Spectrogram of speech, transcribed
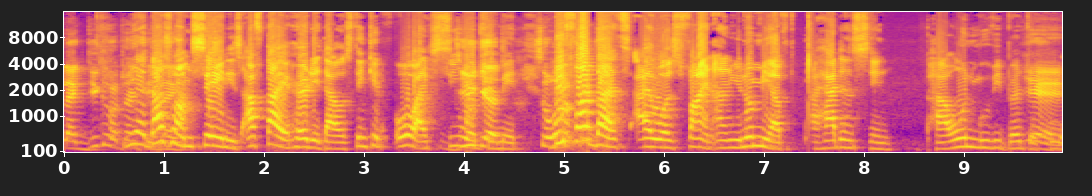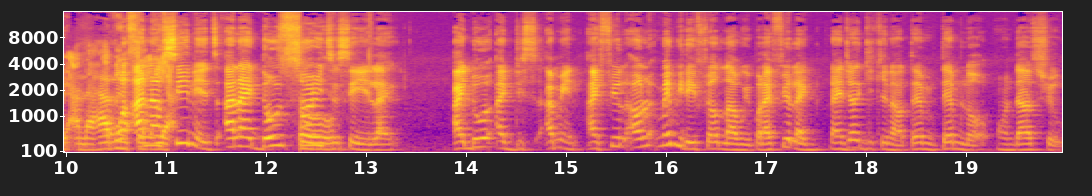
like do you get what I'm trying Yeah, to say? that's like, what I'm saying. Is after I heard it, I was thinking, oh, I see you what get- you mean. so Before that, I was fine, and you know me, I've, I hadn't seen her own movie, of yeah and I haven't well, seen. and I've seen it and I don't sorry to say like I don't I dis I mean I feel maybe they felt that way but I feel like Nigeria geeking out them them lot on that show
